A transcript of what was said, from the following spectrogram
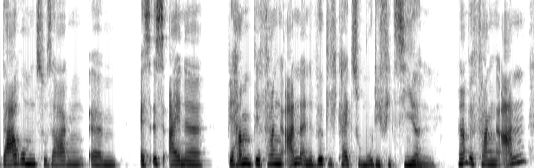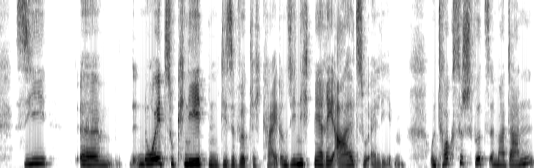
darum zu sagen, ähm, es ist eine, wir haben, wir fangen an, eine Wirklichkeit zu modifizieren. Ja, wir fangen an, sie äh, neu zu kneten, diese Wirklichkeit, und sie nicht mehr real zu erleben. Und toxisch wird's immer dann,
